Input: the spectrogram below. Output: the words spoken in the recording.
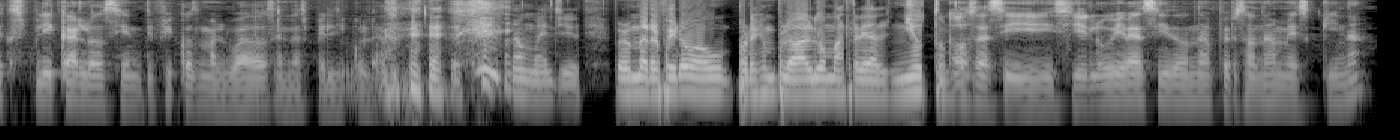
explica a los científicos malvados en las películas. no manches. Pero me refiero, a por ejemplo, a algo más real, Newton. O sea, si, si él hubiera sido una persona mezquina.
